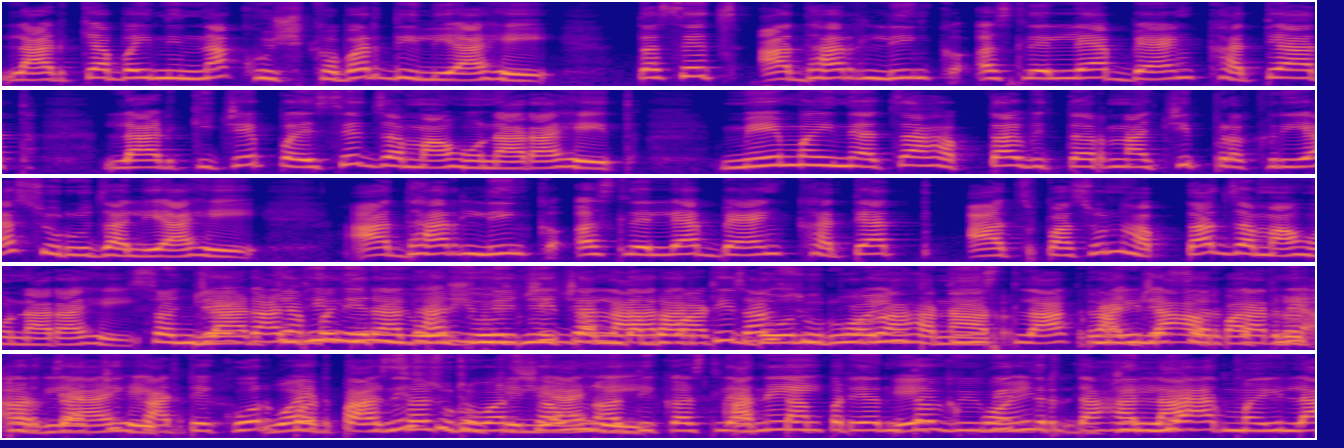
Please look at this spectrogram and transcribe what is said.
लाडक्या बहिणींना खुशखबर दिली आहे. तसेच आधार लिंक असलेल्या बँक खात्यात लाडकीचे पैसे जमा होणार आहेत मे महिन्याचा हप्ता वितरणाची प्रक्रिया सुरू झाली आहे आधार लिंक असलेल्या बँक खात्यात आजपासून हप्ता जमा होणार आहे संजय गांधी निराधार योजनेची योजनेच्या लाभार्थी सुरू राहणार. लाख राज्य सरकारने अर्जाची काटेकोर पडताळणी सुरू केली आहे. अधिक असल्याने आतापर्यंत विविध दहा लाख महिला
